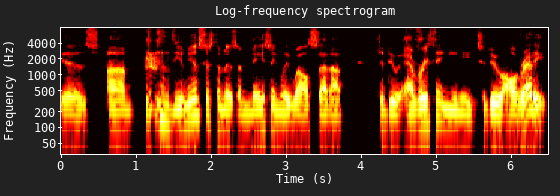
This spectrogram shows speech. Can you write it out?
is um, the immune system is amazingly well set up to do everything you need to do already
